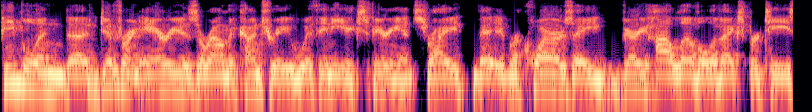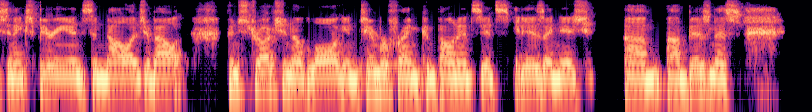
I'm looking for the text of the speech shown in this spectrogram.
people in the different areas around the country with any experience, right? That it requires a very high level of expertise and experience and knowledge about construction of log and timber frame components. It's it is a niche um, uh, business,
